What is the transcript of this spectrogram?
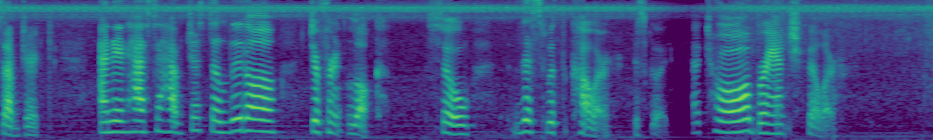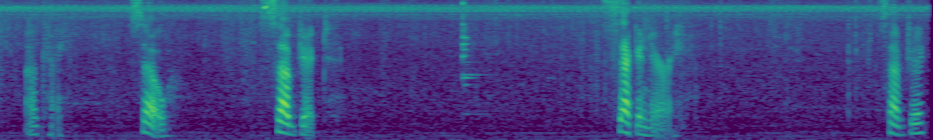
subject. And it has to have just a little different look. So this with the color is good a tall branch filler. Okay, so subject, secondary, subject,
